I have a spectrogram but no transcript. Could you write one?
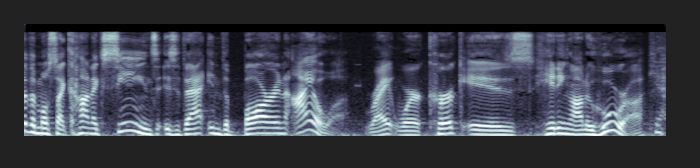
of the most iconic scenes is that in the bar in Iowa, right, where Kirk is hitting on Uhura Yeah.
